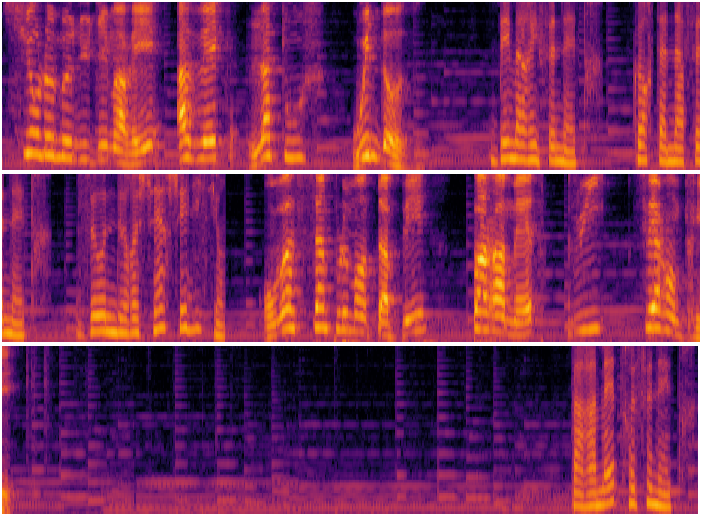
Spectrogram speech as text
sur le menu démarrer avec la touche Windows. Démarrer fenêtre, Cortana fenêtre, zone de recherche édition. On va simplement taper paramètres puis faire entrer. Paramètres fenêtre,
